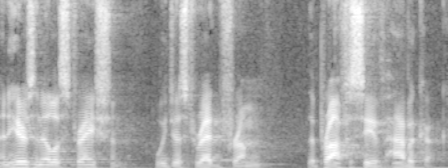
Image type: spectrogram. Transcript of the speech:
And here's an illustration. We just read from the prophecy of Habakkuk.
